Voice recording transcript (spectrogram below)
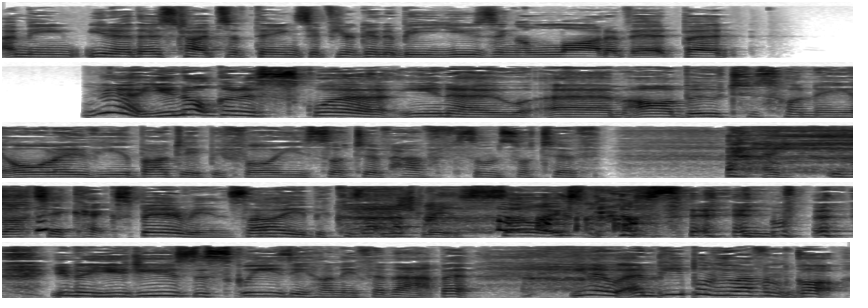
I mean, you know, those types of things if you're going to be using a lot of it, but. Yeah, you're not going to squirt, you know, um, arbutus honey all over your body before you sort of have some sort of erotic experience, are you? Because actually it's so expensive. you know, you'd use the squeezy honey for that. But, you know, and people who haven't got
